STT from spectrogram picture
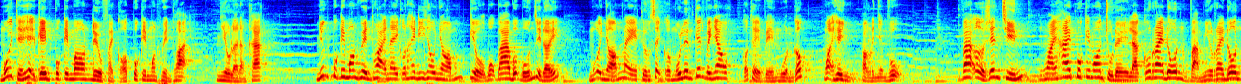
Mỗi thế hệ game Pokemon đều phải có Pokemon huyền thoại, nhiều là đằng khác. Những Pokemon huyền thoại này còn hay đi theo nhóm kiểu bộ 3, bộ 4 gì đấy. Mỗi nhóm này thường sẽ có mối liên kết với nhau, có thể về nguồn gốc, ngoại hình hoặc là nhiệm vụ. Và ở Gen 9, ngoài hai Pokemon chủ đề là Coraidon và Miraidon,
